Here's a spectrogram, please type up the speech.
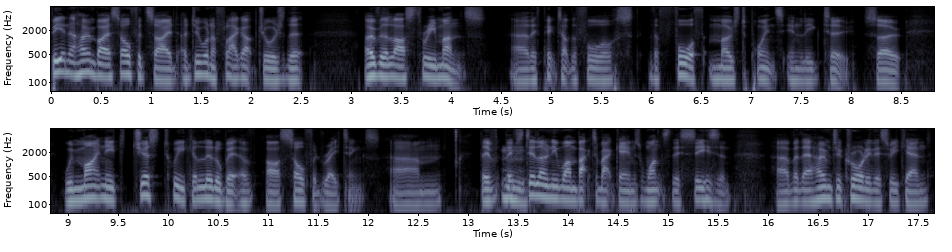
being at home by a Salford side, I do want to flag up George that over the last three months, uh, they've picked up the fourth the fourth most points in League Two. So we might need to just tweak a little bit of our Salford ratings. Um, they've they've mm. still only won back to back games once this season, uh, but they're home to Crawley this weekend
